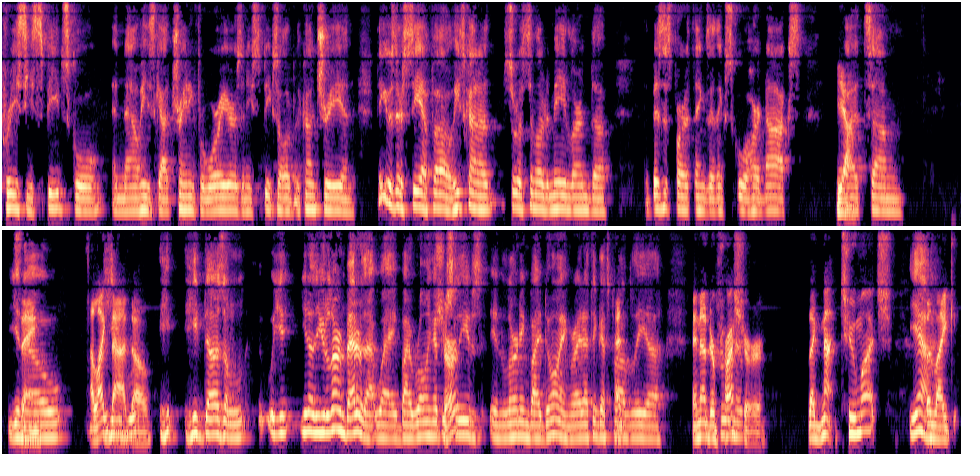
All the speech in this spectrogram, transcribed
Parisi Speed School, and now he's got training for warriors, and he speaks all over the country. And I think he was their CFO. He's kind of sort of similar to me, learned the the business part of things. I think School of Hard Knocks. Yeah, But um, you Same. know, I like he that though. He he does a well, you you know you learn better that way by rolling up your sleeves in learning by doing. Right. I think that's probably uh And under pressure, like not too much, yeah. but like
